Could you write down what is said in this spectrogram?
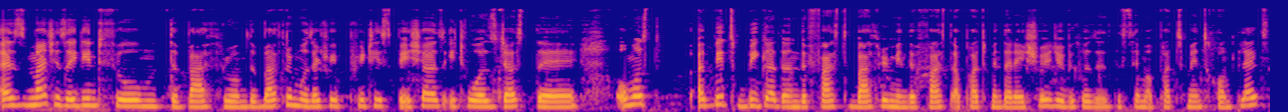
as much as I didn't film the bathroom, the bathroom was actually pretty spacious. It was just the almost a bit bigger than the first bathroom in the first apartment that I showed you because it's the same apartment complex.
